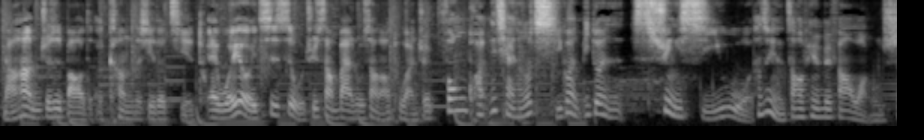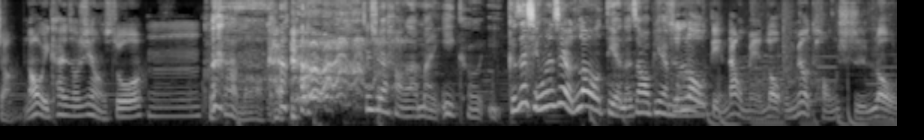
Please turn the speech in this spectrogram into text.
然后他们就是把我的 account 那些都截图。哎，我有一次是我去上班的路上，然后突然就疯狂一起来想说奇怪，一堆人讯息我，他说你的照片被放到网络上，然后我一看之后就想说，嗯，可是还蛮好看的。就觉得好了，满意可以。可是请问是有露点的照片吗？是露点，但我没露，我没有同时露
